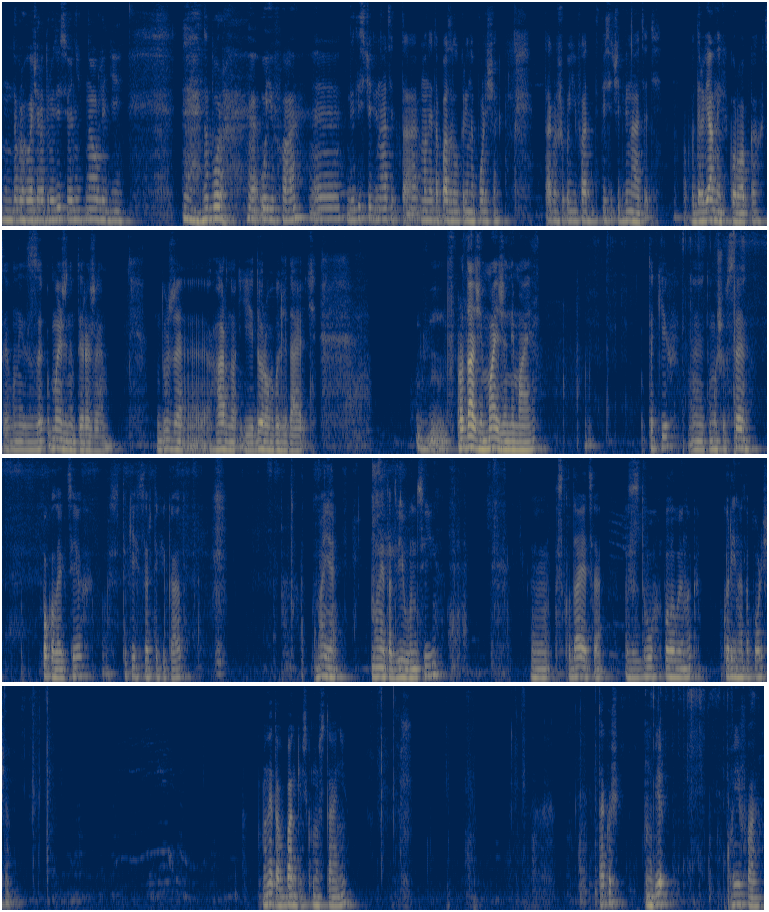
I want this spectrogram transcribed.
Доброго вечора, друзі. Сьогодні на огляді е, набор е, УЄФА е, 2012 та монета Puzzle Україна Польща. Також УЄФА 2012 в дерев'яних коробках. Це вони з обмеженим тиражем. Дуже е, гарно і дорого виглядають. В продажі майже немає таких, е, тому що все по колекціях. Ось такий сертифікат. Має монета 2 унції. Е, Складається з двох половинок Україна та Польща. Монета в банківському стані. Також набір УЄФА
